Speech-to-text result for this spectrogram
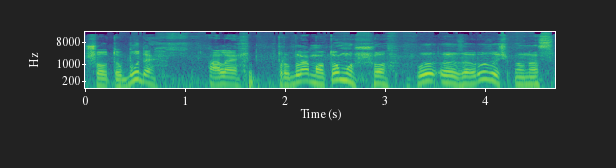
що то буде. Але проблема в тому, що в- е, загрузочка у нас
